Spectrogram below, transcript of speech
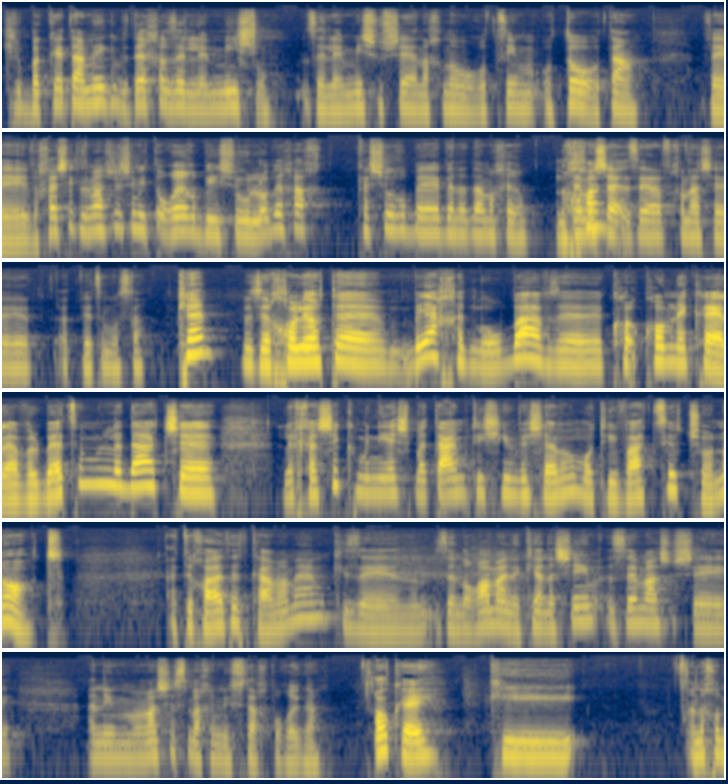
כאילו, בקטע המיני, בדרך כלל זה למישהו, זה למישהו שאנחנו רוצים אותו, אותה. וחשק זה משהו שמתעורר בי, שהוא לא בהכרח קשור בבן אדם אחר. נכון. זה, זה ההבחנה שאת בעצם עושה. כן, וזה יכול להיות uh, ביחד, מעורבב, זה כל, כל מיני כאלה, אבל בעצם לדעת שלחשק מיני יש 297 מוטיבציות שונות. את יכולה לתת כמה מהם? כי זה, זה נורא מעניין, כי אנשים, זה משהו שאני ממש אשמח אם נפתח פה רגע. אוקיי. Okay. כי אנחנו,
